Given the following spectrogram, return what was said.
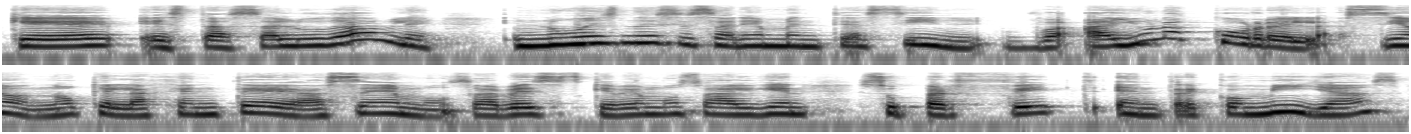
que estás saludable. No es necesariamente así. Hay una correlación, ¿no? Que la gente hacemos. A veces que vemos a alguien super fit, entre comillas,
